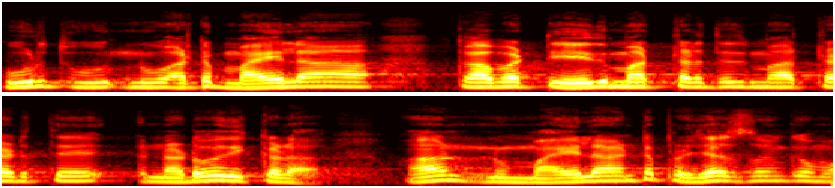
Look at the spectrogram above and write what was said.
కూర్చు నువ్వు అంటే మహిళ కాబట్టి ఏది మాట్లాడితే మాట్లాడితే నడవదు ఇక్కడ. నువ్వు మహిళ అంటే ప్రజాస్వామ్యం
